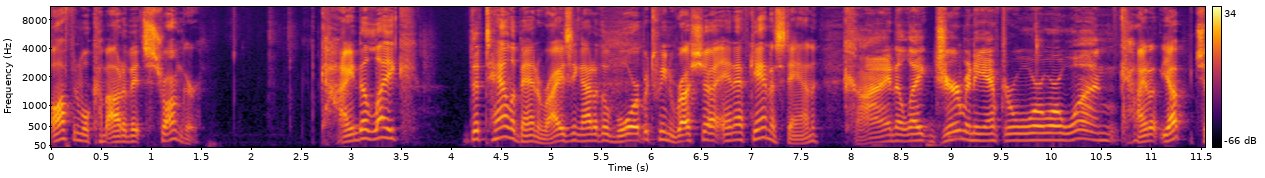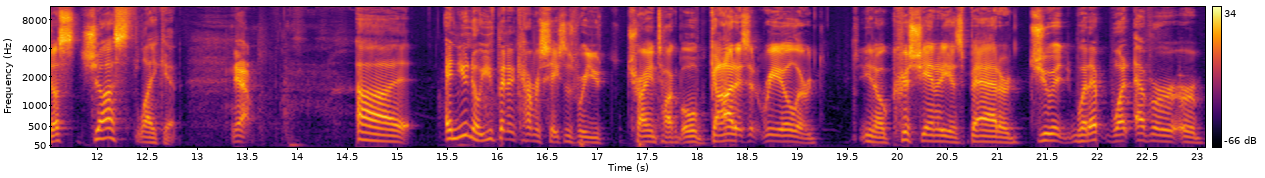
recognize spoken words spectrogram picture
often will come out of it stronger. Kind of like the Taliban rising out of the war between Russia and Afghanistan. Kind of like Germany after World War One. Kind of, yep, just just like it. Yeah. and you know you've been in conversations where you try and talk about oh god isn't real or you know christianity is bad or jewish whatever whatever or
